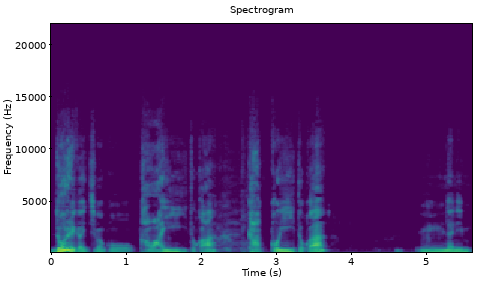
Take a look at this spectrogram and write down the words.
どれが一番こう、可愛いとか、かっこいいとか、ん、何、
